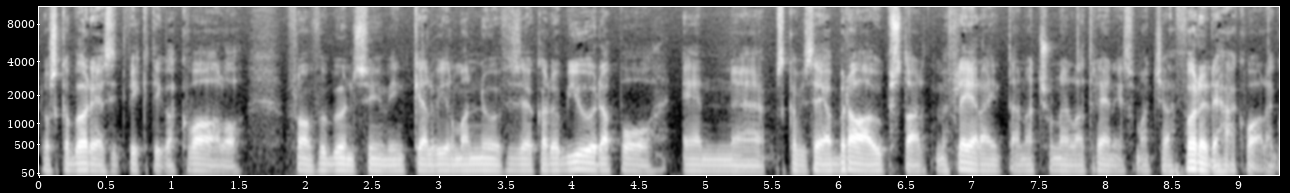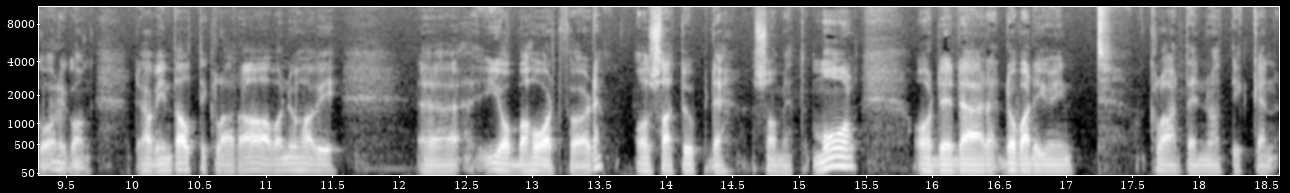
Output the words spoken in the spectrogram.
då ska börja sitt viktiga kval och från förbundssynvinkel vill man nu försöka då bjuda på en, uh, ska vi säga, bra uppstart med flera internationella träningsmatcher före det här kvalet går igång. Det har vi inte alltid klarat av och nu har vi uh, jobbat hårt för det och satt upp det som ett mål och det där, då var det ju inte klart ännu att Dicken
